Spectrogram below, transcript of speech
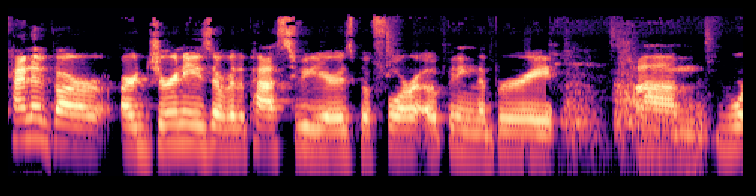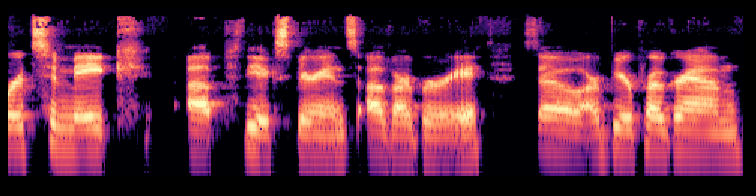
kind of our our journeys over the past few years before opening the brewery um, were to make up the experience of our brewery. So our beer program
